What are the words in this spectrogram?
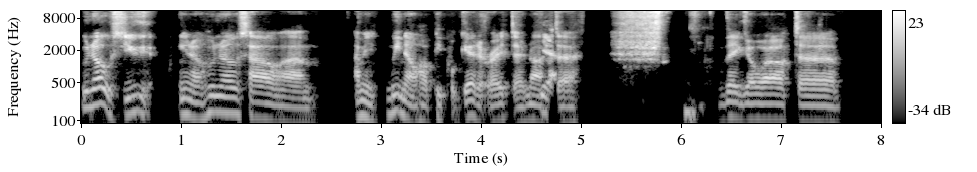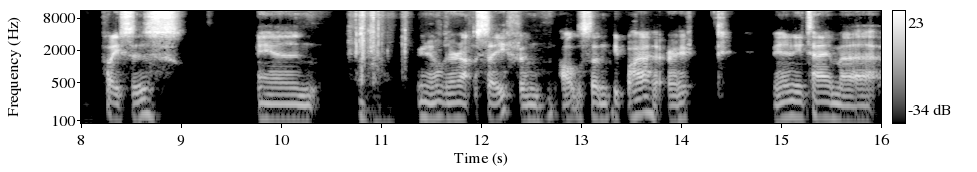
Who knows? You you know who knows how? Um, I mean, we know how people get it, right? They're not. Yeah. Uh, they go out uh, places, and you know they're not safe, and all of a sudden people have it, right? And anytime uh,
